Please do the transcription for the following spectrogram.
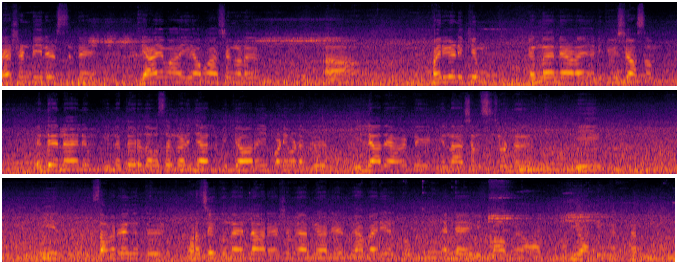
റേഷൻ ഡീലേഴ്സിന്റെ ന്യായമായ ഈ അവകാശങ്ങൾ പരിഗണിക്കും എന്ന് തന്നെയാണ് എനിക്ക് വിശ്വാസം. എന്ത് ഇന്നത്തെ ഒരു ദിവസം കഴിഞ്ഞാൽ മിക്കവാറും ഈ പണിമുടക്ക് ഇല്ലാതെ ആകട്ടെ എന്ന് ആശംസിച്ചുകൊണ്ട് ഈ ഈ സമരരംഗത്ത് ഉറച്ചു നിൽക്കുന്ന എല്ലാ റേഷൻ വ്യാപാരി വ്യാപാരികൾക്കും എന്റെ വിപ്ലവ നൽകുന്നു കാത്തു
